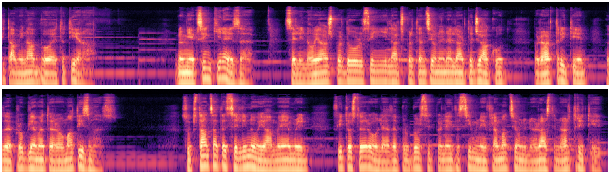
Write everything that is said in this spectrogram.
vitamina B e të tjera. Në mjekësinë kineze, selinoja është përdorur si një ilaç për tensionin e lartë të gjakut, për artritin dhe problemet e reumatizmës. Substancat e selinoja me emrin Fitosterole dhe përbërësit për lehtësimin e inflamacionit në rastin e artritit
